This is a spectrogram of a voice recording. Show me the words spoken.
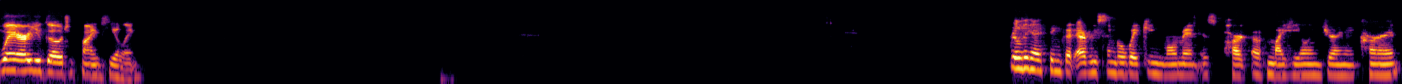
where you go to find healing. really, I think that every single waking moment is part of my healing journey, current,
